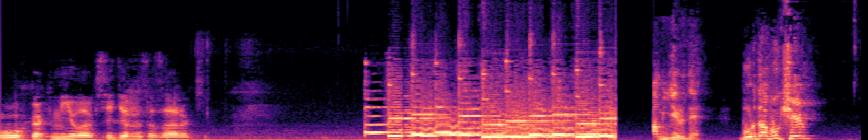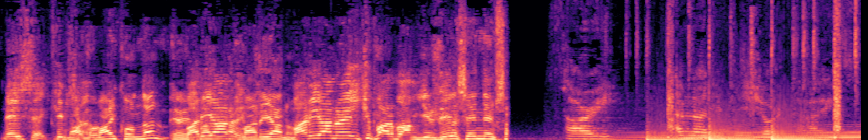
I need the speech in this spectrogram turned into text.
Ух, как мило, все держатся за руки. Tam girdi. Burada bu kim? Neyse kimse bu. Maykon'dan e, Mariano. Mariano. Mariano'ya iki parmağım girdi. Bu da senin efsane. Sorry. I'm not into short guys.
